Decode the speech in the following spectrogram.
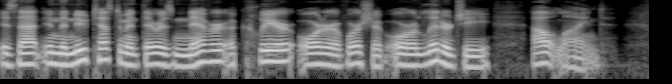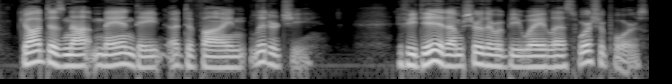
is that in the New Testament there is never a clear order of worship or liturgy outlined. God does not mandate a divine liturgy. If he did, I'm sure there would be way less worship wars.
